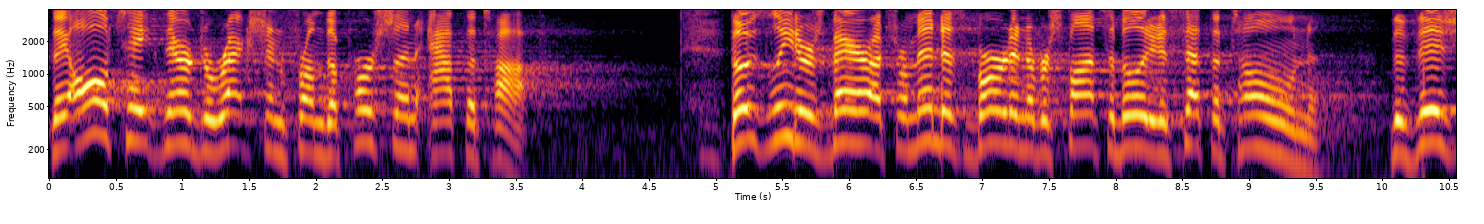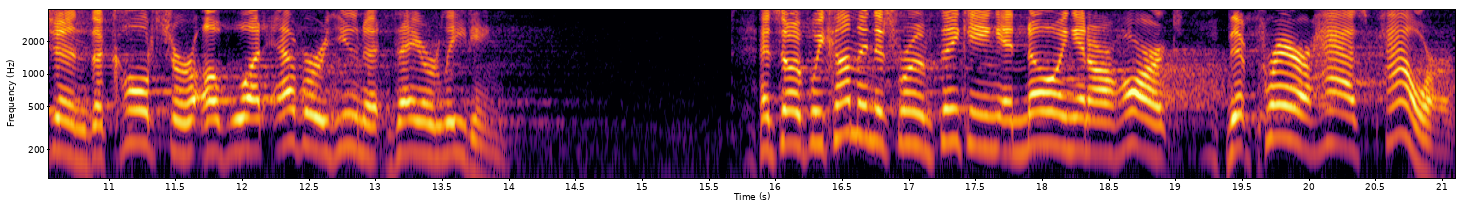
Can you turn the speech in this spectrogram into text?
they all take their direction from the person at the top. Those leaders bear a tremendous burden of responsibility to set the tone, the vision, the culture of whatever unit they are leading. And so, if we come in this room thinking and knowing in our heart that prayer has power,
